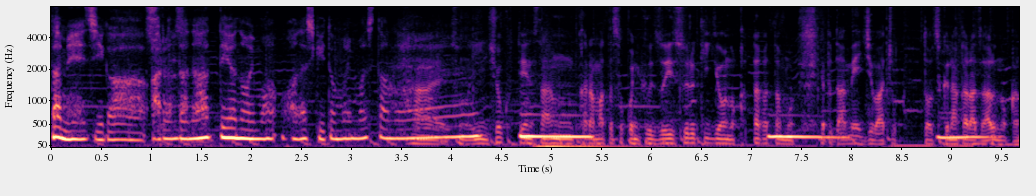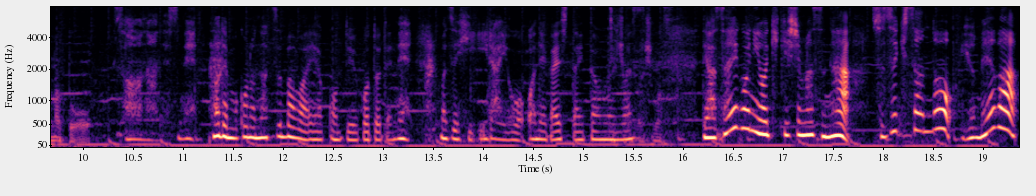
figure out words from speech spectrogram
ダメージがあるんだなっていうのを今お話聞いて思いましたね。はい、その飲食店さんからまたそこに付随する企業の方々もうんやっぱダメージはちょっと少なからずあるのかなとそうなんですね。まあでもこの夏場はエアコンということでね、まあぜひ依頼をお願いしたいと思います。では最後にお聞きしますが、鈴木さんの夢は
